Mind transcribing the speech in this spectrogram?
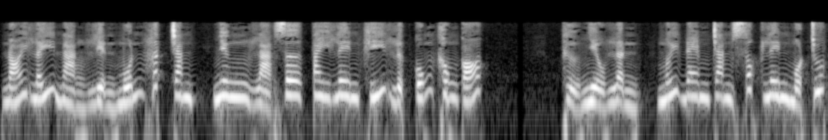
nói lấy nàng liền muốn hất chăn, nhưng là giơ tay lên khí lực cũng không có. Thử nhiều lần mới đem chăn sốc lên một chút.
